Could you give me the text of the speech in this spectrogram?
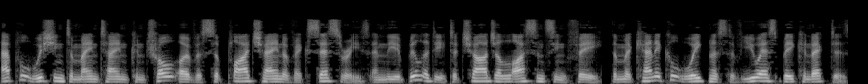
Apple wishing to maintain control over supply chain of accessories and the ability to charge a licensing fee, the mechanical weakness of USB connectors,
